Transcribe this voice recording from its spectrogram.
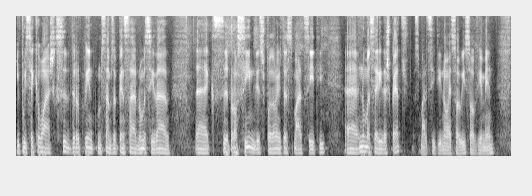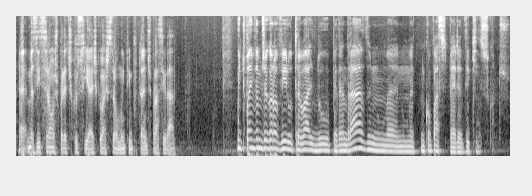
e por isso é que eu acho que se de repente começamos a pensar numa cidade uh, que se aproxime desses padrões da Smart City, uh, numa série de aspectos, a Smart City não é só isso, obviamente, uh, mas isso serão aspectos cruciais que eu acho que serão muito importantes para a cidade. Muito bem, vamos agora ouvir o trabalho do Pedro Andrade numa, numa, num compasso de espera de 15 segundos.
